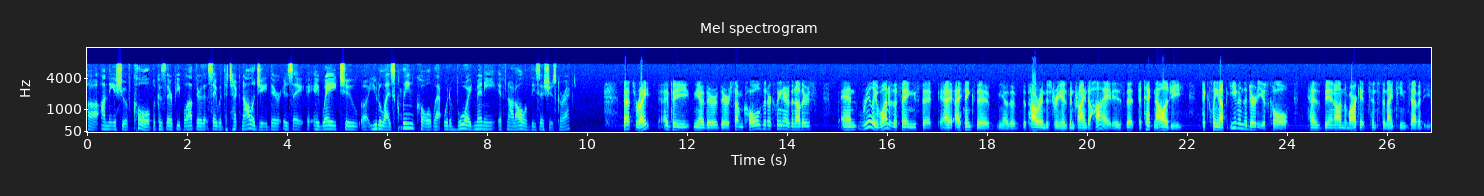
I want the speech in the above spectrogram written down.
uh, on the issue of coal because there are people out there that say with the technology there is a, a way to uh, utilize clean coal that would avoid many, if not all, of these issues. Correct? That's right. Uh, the you know there there are some coals that are cleaner than others and really one of the things that I, I think the you know the, the power industry has been trying to hide is that the technology to clean up even the dirtiest coal has been on the market since the 1970s.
